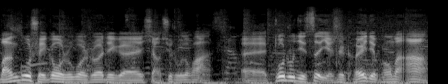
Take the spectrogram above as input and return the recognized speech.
顽固水垢，如果说这个想去除的话，呃，多煮几次也是可以的，朋友们啊。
